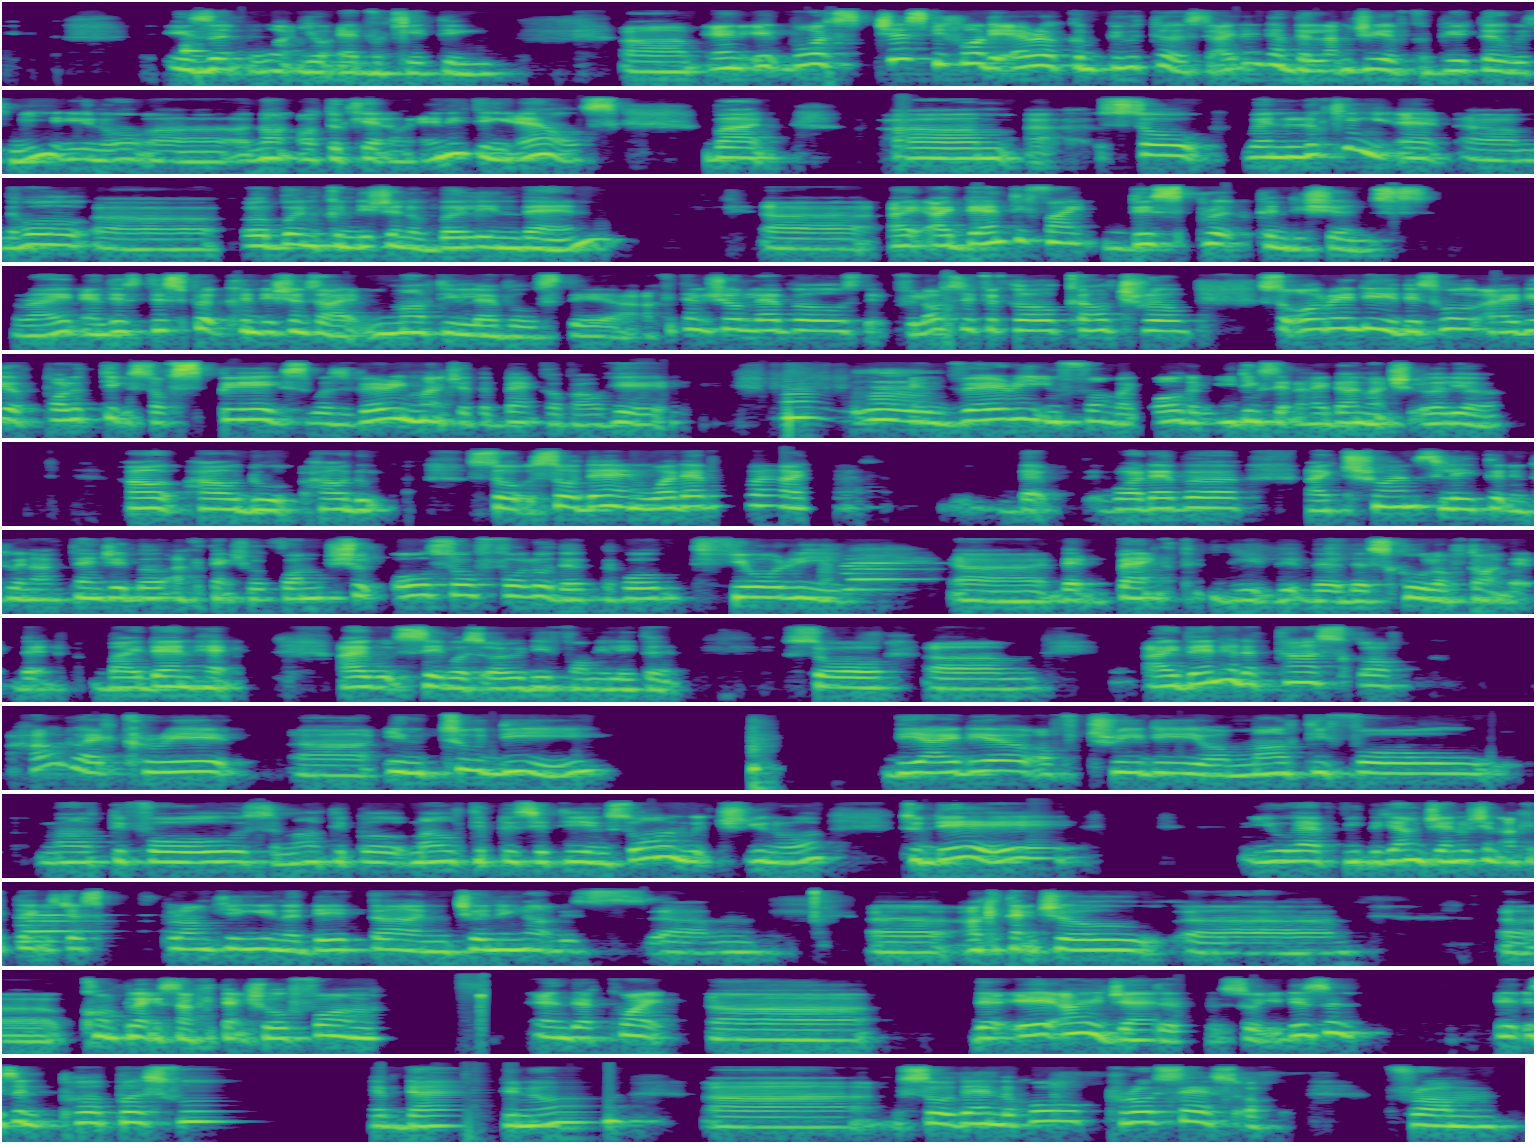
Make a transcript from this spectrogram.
isn't what you're advocating. Um, and it was just before the era of computers. I didn't have the luxury of computer with me, you know, uh, not AutoCAD or anything else. But um, uh, so when looking at um, the whole uh, urban condition of Berlin then, uh, I identified disparate conditions, right? And these disparate conditions are at multi levels. They are architectural levels, philosophical, cultural. So already this whole idea of politics of space was very much at the back of our head Mm. and very informed by all the readings that I had done much earlier. How how do how do so so then whatever I that whatever I translated into an tangible architectural form should also follow the, the whole theory uh, that backed the, the, the, the school of thought that, that by then had, I would say, was already formulated. So um, I then had a task of how do I create uh, in 2D the idea of 3D or multifold multifolds multiple multiplicity and so on which you know today you have the young generation architects just plonking in the data and churning out this um, uh, architectural uh, uh, complex architectural form. And they're quite uh, they're ai generated so it isn't it isn't purposeful have done you know? Uh, so then the whole process of from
